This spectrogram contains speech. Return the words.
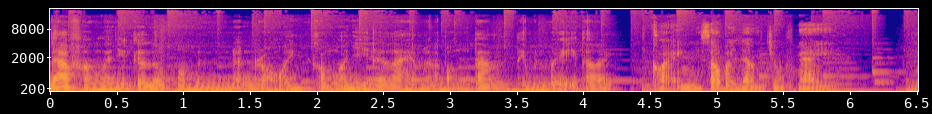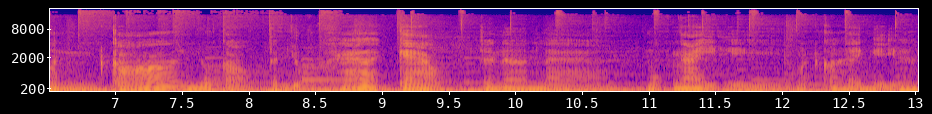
Đa phần là những cái lúc mà mình rảnh rỗi không có gì để làm hay là bận tâm thì mình mới nghĩ tới. Khoảng 6 7 lần trong một ngày. Mình có nhu cầu tình dục khá là cao cho nên là một ngày thì mình có thể nghĩ đến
